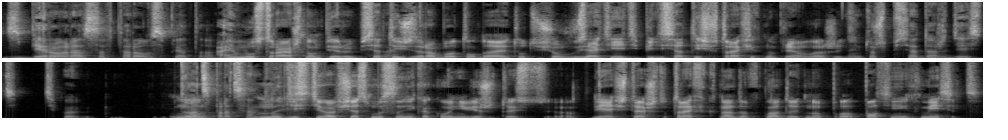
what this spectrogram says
с, первого раза, со второго, с пятого. А ему страшно, он первые 50 да. тысяч заработал, да, и тут еще взять и эти 50 тысяч в трафик, например, вложить. Ну, не то, что 50, даже 10, типа 20%. Ну, на 10 вообще смысла никакого не вижу. То есть я считаю, что трафик надо вкладывать на полтинник в месяц.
